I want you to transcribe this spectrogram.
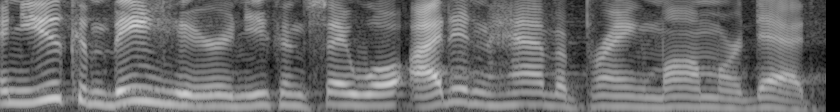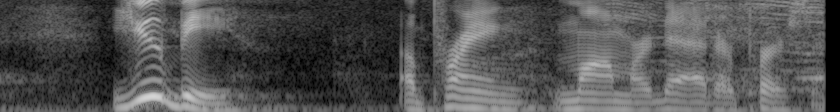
And you can be here and you can say, Well, I didn't have a praying mom or dad. You be a praying mom or dad or person.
